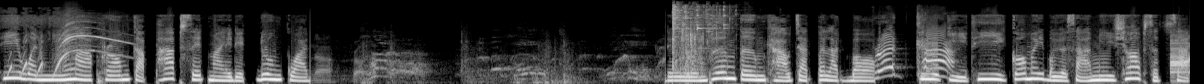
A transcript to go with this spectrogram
ที่วันนี้มาพร้อมกับภาพเซตใหม่เด็ดดวงกว่านะเดิมเพิ่มเติมข่าวจัดประหลัดบอกเคือค่ะ กี่ที่ก็ไม่เบื่อสามีชอบสัดสัด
